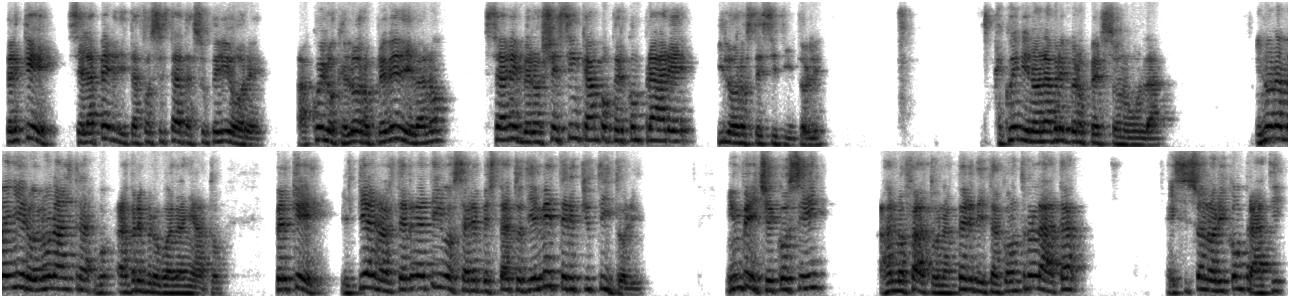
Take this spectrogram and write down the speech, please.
perché se la perdita fosse stata superiore a quello che loro prevedevano sarebbero scesi in campo per comprare i loro stessi titoli. E quindi non avrebbero perso nulla. In una maniera o in un'altra avrebbero guadagnato. Perché il piano alternativo sarebbe stato di emettere più titoli. Invece così hanno fatto una perdita controllata e si sono ricomprati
